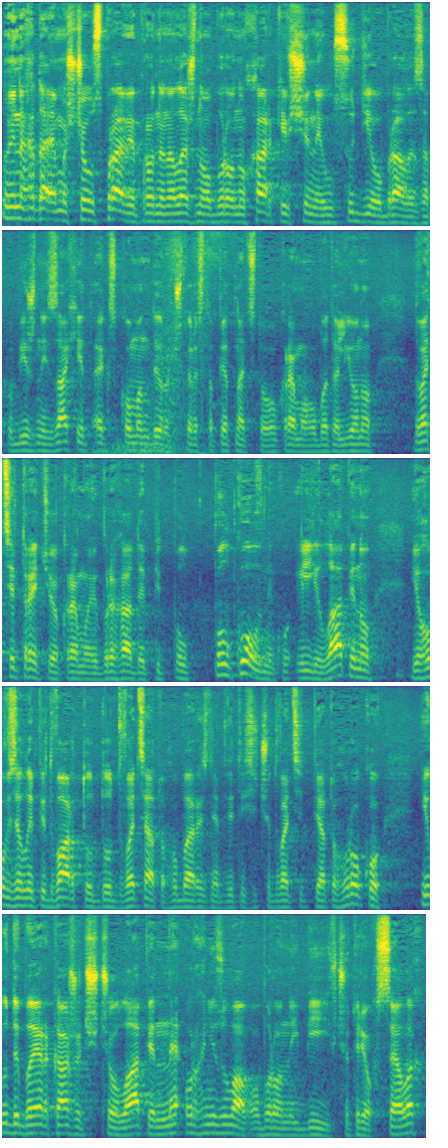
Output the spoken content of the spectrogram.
Ну і нагадаємо, що у справі про неналежну оборону Харківщини у суді обрали запобіжний захід екс-командиру 415-го окремого батальйону 23-ї окремої бригади підполковнику Іллі Лапіну. Його взяли під варту до 20 березня 2025 року. І у ДБР кажуть, що Лапін не організував оборонний бій в чотирьох селах.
